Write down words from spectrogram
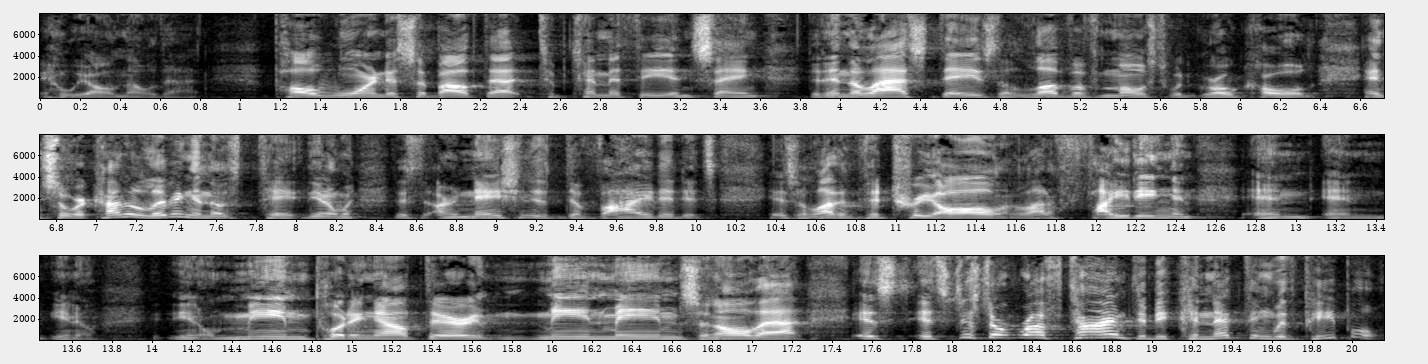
and we all know that. Paul warned us about that to Timothy and saying that in the last days, the love of most would grow cold. And so we're kind of living in those, you know, this, our nation is divided. It's, there's a lot of vitriol and a lot of fighting and, and, and you, know, you know, meme putting out there, mean memes and all that. It's, it's just a rough time to be connecting with people.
